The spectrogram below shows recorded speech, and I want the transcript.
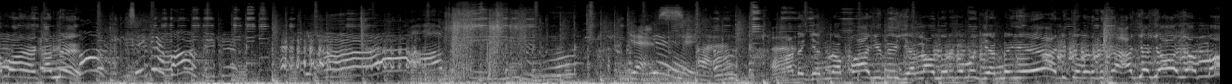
அம்மா கண்ணு. சீக்கிரம் வா. அட என்னப்பா இது? எல்லா மிருகமும் என்னையே அடிக்க வருதுங்க. ஐயோ அம்மா.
